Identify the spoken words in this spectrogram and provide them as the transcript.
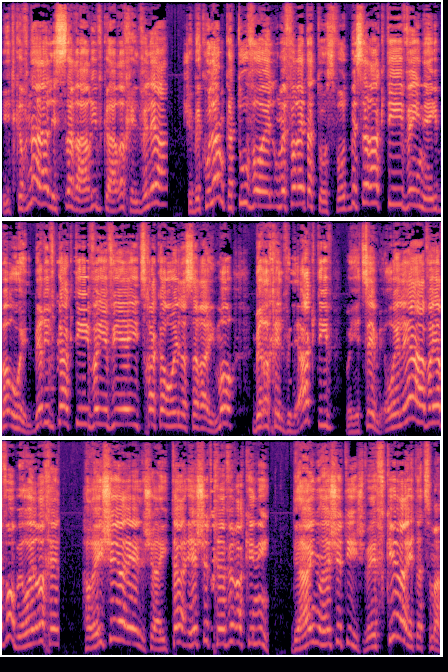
היא התכוונה לשרה, רבקה, רחל ולאה. שבכולם כתוב אוהל, ומפרט התוספות, בשרה כתיב והנה באוהל, ברבקה כתיב ויביאי יצחק האוהל לשרה עמו, ברחל ולאה כתיב ויצא מאוהל לאה ויבוא באוהל רחל. הרי שיעל שהייתה אשת חבר הקני, דהיינו אשת איש, והפקירה את עצמה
